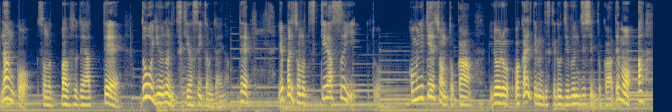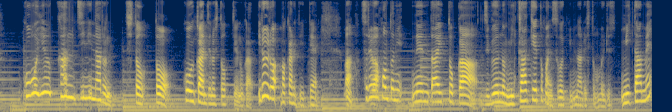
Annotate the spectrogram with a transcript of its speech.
何個その場所であってどういうのにつきやすいかみたいな。でやっぱりそのつきやすい、えーと、コミュニケーションとかいろいろ分かれてるんですけど自分自身とかでもあこういう感じになる人とこういう感じの人っていうのがいろいろ分かれていて、まあ、それは本当に年代とか自分の見かけとかにすごい気になる人もいるし見た目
